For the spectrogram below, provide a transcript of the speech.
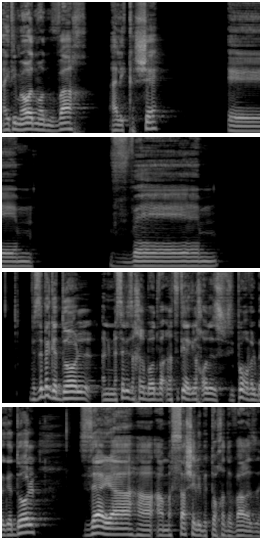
הייתי מאוד מאוד מובך, היה לי קשה, אמ, ו... וזה בגדול, אני מנסה להיזכר בעוד דבר, רציתי להגיד לך עוד איזה סיפור, אבל בגדול, זה היה המסע שלי בתוך הדבר הזה.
